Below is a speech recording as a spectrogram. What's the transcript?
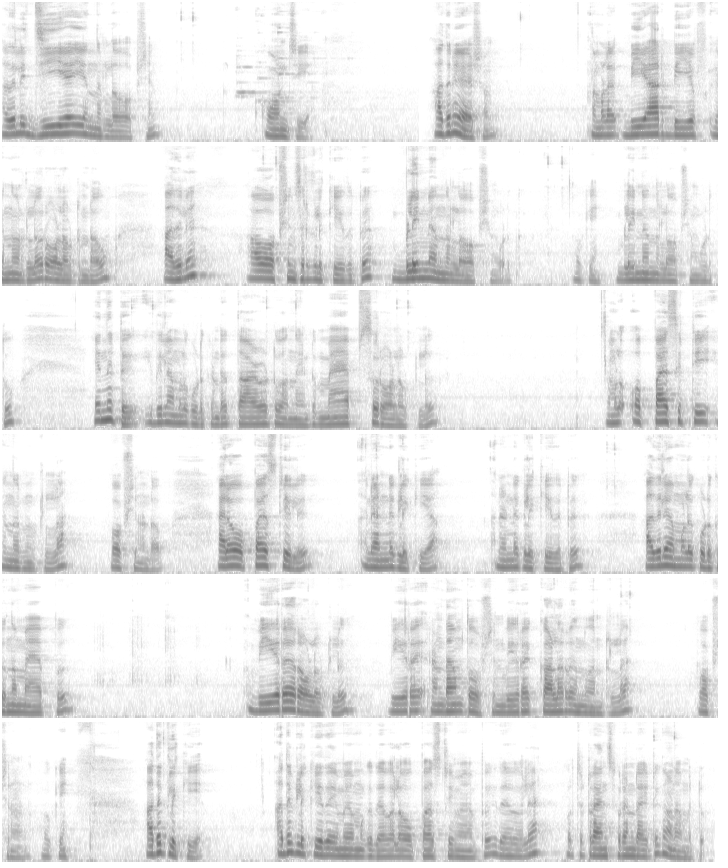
അതിൽ ജി ഐ എന്നുള്ള ഓപ്ഷൻ ഓൺ ചെയ്യാം. അതിനുശേഷം നമ്മളെ ബി ആർ ഡി എഫ് എന്നുള്ള റോൾ ഔട്ട് ഉണ്ടാവും. അതിൽ ആ ഓപ്ഷൻസിൽ ക്ലിക്ക് ചെയ്തിട്ട് ബ്ലിൻ എന്നുള്ള ഓപ്ഷൻ കൊടുക്കുക. ഓക്കെ ബ്ലിൻ എന്നുള്ള ഓപ്ഷൻ കൊടുത്തു. എന്നിട്ട് ഇതിൽ നമ്മൾ കൊടുക്കേണ്ടത് താഴോട്ട് വന്നിട്ട് മാപ്സ് റോൾ ഔട്ടിൽ നമ്മൾ ഒപ്പാസിറ്റി എന്ന് പറഞ്ഞിട്ടുള്ള ഓപ്ഷൻ ഉണ്ടാവും. അതിൽ ഒപ്പാസിറ്റിയിൽ രണ്ട് ക്ലിക്ക് ചെയ്യുക രണ്ട് ക്ലിക്ക് ചെയ്തിട്ട് അതിൽ നമ്മൾ കൊടുക്കുന്ന മാപ്പ് വീറെ റോൾ ഔട്ടിൽ വീറെ രണ്ടാമത്തെ ഓപ്ഷൻ വീറെ കളർ എന്ന് പറഞ്ഞിട്ടുള്ള ഓപ്ഷനാണ് ഓക്കെ അത് ക്ലിക്ക് ചെയ്യുക. അത് ക്ലിക്ക് ചെയ്ത് കഴിയുമ്പോൾ നമുക്ക് ഇതേപോലെ ഓപ്പാസിറ്റി മാപ്പ് ഇതേപോലെ കുറച്ച് ട്രാൻസ്പെറന്റ് ആയിട്ട് കാണാൻ പറ്റും.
